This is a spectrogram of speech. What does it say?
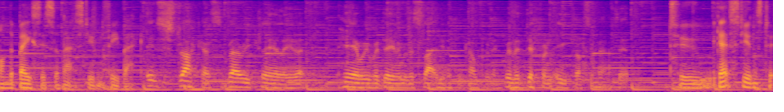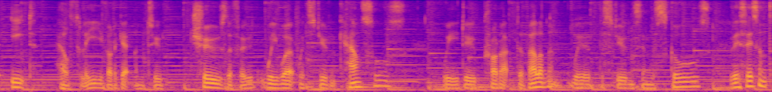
on the basis of that student feedback. It struck us very clearly that here we were dealing with a slightly different company, with a different ethos about it. To get students to eat healthily, you've got to get them to choose the food. We work with student councils, we do product development with the students in the schools. This isn't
